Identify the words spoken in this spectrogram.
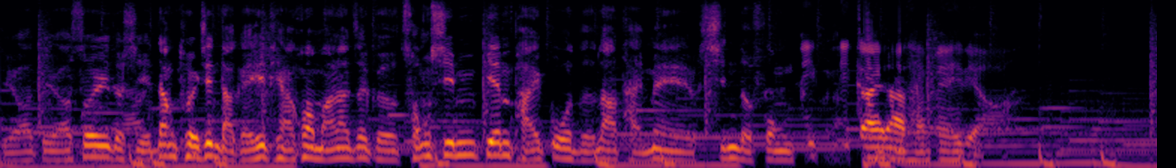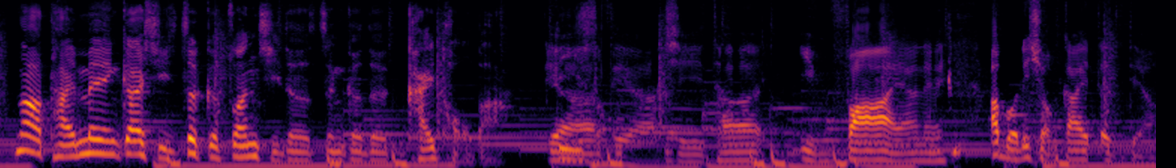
对啊对啊，所以就是当推荐大家去听看嘛，那这个重新编排过的辣台妹新的风格，你你该辣台妹迄条啊，辣台妹应该是这个专辑的整个的开头吧，第对啊一首。对啊，是他引发的安尼。啊无你上该得条，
